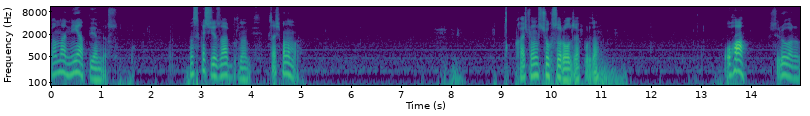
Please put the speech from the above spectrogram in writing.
Canlar niye atlayamıyoruz? Nasıl kaçacağız abi buradan biz? Saçmalama. Kaçmamız çok zor olacak buradan. Oha! Sürü var orada.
